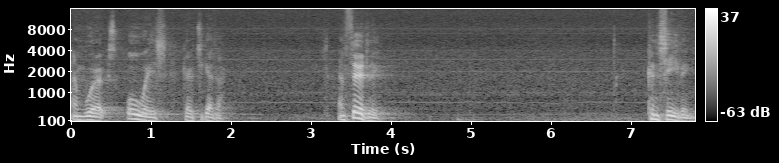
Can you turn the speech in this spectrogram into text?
and works always go together. And thirdly, conceiving.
